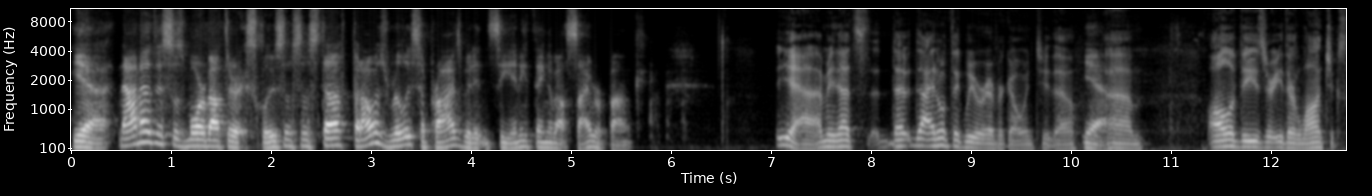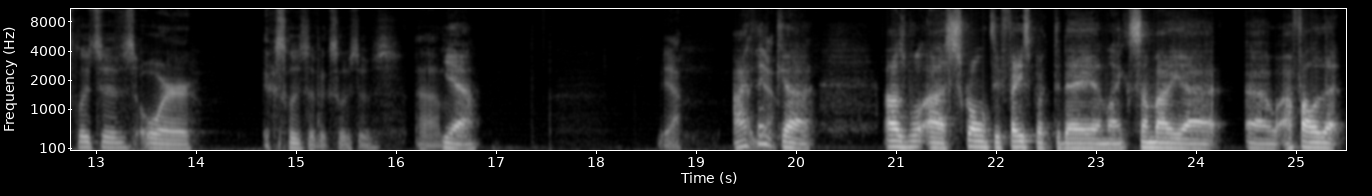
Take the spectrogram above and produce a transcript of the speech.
Yeah. Now I know this was more about their exclusives and stuff, but I was really surprised we didn't see anything about Cyberpunk. Yeah, I mean that's that. I don't think we were ever going to though. Yeah. Um, all of these are either launch exclusives or exclusive exclusives. Um, Yeah. Yeah. I Uh, think uh, I was uh, scrolling through Facebook today and like somebody uh, uh, I follow that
